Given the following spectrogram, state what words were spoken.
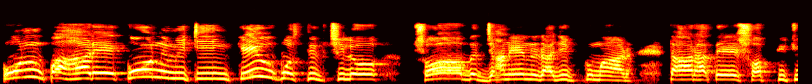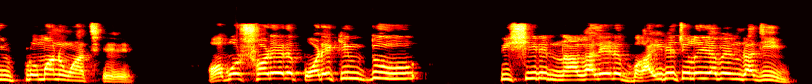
কোন পাহাড়ে, কোন মিটিং কে উপস্থিত ছিল, সব জানেন রাজীব কুমার। তার হাতে সবকিছুর প্রমাণও আছে। অবসরের পরে কিন্তু পিসির নাগালের বাইরে চলে যাবেন রাজীব।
